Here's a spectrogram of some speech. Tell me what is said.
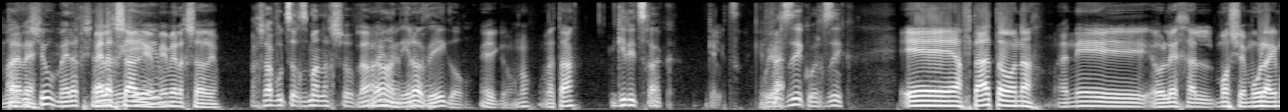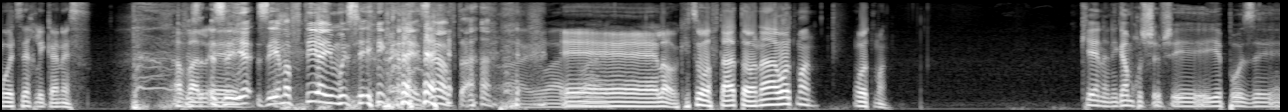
מה תענה. זה שוב? מלך שערים? מלך שערים, מי מלך שערים? עכשיו הוא צריך זמן לחשוב. לא, לא, אני אתה- לא, זה איגור. איגור, נו, ואתה? גיל יצחק. גיל יצחק. הוא יפה. יחזיק, הוא יחזיק. אה, הפתעת העונה, אני הולך על משה מולה אם הוא יצליח להיכנס. אבל... זה- זה אה, יהיה- זה יהיה מפתיע אם הוא זה ייכנס, זה ההפתעה. וואי. אה, לא, בקיצור, הפתעת העונה, רוטמן. רוטמן. כן, אני גם חושב שיהיה פה איזה...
